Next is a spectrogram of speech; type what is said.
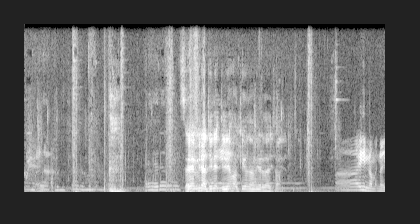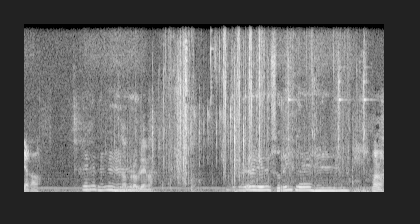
Buena. Eres Eh, mira, tiene- tienes aquí una mierda esta. Ay, no, me- no he llegado. No problema. Eres horrible. Bueno,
